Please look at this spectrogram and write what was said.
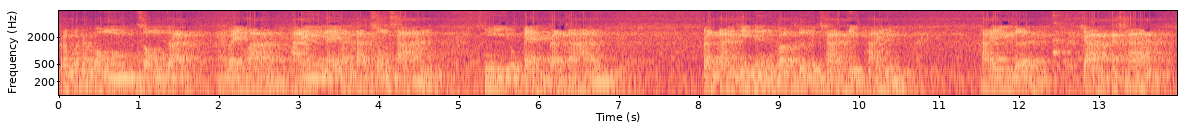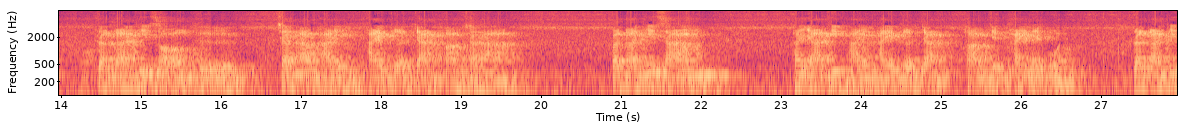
พระพุทธองค์ทรงตรัสไว้ว่าภายในวัฏสงสารมีอยู่แปดประการ ประการที่หนึ่งก็คือชาติภัย ภัยเกิดจากชาติ ประการที่สองคือชาราภัยภัยเกิดจากความชารา ประการที่สาม พยาธิภัยภัยเกิดจากความเจ็บไข้ได้ป่วยประการที่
